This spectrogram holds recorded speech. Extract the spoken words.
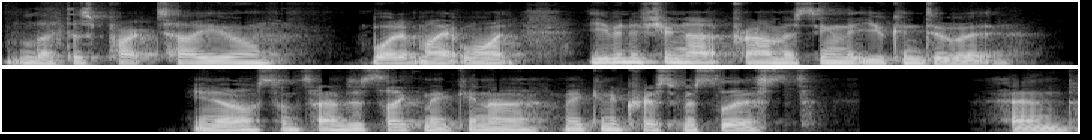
Let this part tell you what it might want, even if you're not promising that you can do it. You know, sometimes it's like making a making a Christmas list and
